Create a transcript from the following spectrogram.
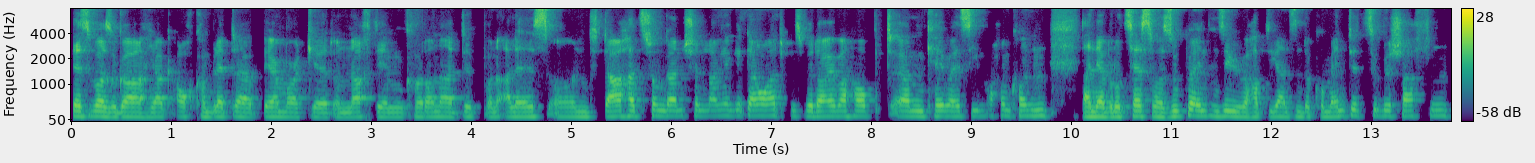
das war sogar ja auch kompletter Bear Market und nach dem Corona-Dip und alles. Und da hat es schon ganz schön lange gedauert, bis wir da überhaupt ähm, KYC machen konnten. Dann der Prozess war super intensiv, überhaupt die ganzen Dokumente zu beschaffen.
